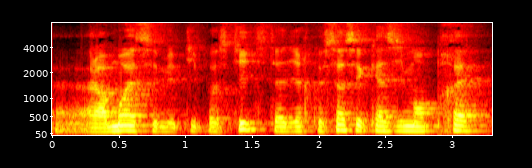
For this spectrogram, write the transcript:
euh, euh, alors moi, c'est mes petits post-it, c'est-à-dire que ça, c'est quasiment prêt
